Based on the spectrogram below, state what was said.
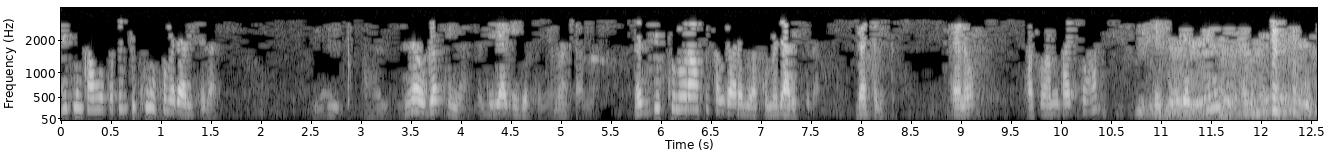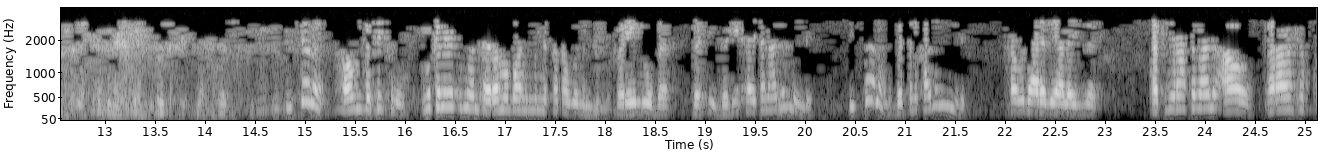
ልጁን ካወቁት እዚህ እኮ መዳር ይችላል ነው ገብቶኛል። ጥያቄ ገብቶኛል። ማሻአላ እዚህ እኮ ነው ራሱ ሳውዲ አረቢያ እኮ መዳር ይችላል በስልክ hello ተስማምታችኋል? ይቻላል። አሁን በ tech ነው። ምክንያቱም አንተ ረመዳን የምንፈታው በምንድን ነው? በሬዲዮ በዲሽ አይተን አይደል እንዴ? ይቻላል። በስልክ አይደል እንዴ? ሳውዲ አረቢያ ላይ ተክቢራ ተባለ። አዎ ተራዊህ እኮ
